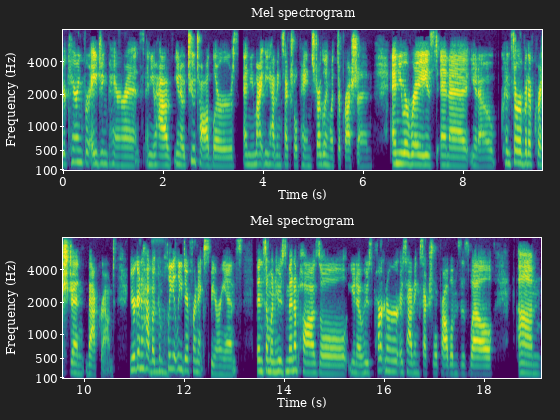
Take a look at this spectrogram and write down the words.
you're caring for aging parents and you have you know two toddlers and you might be having sexual pain struggling with depression and you were raised in a you know conservative christian background you're going to have a mm. completely different experience than someone who's menopausal you know whose partner is having sexual problems as well um,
